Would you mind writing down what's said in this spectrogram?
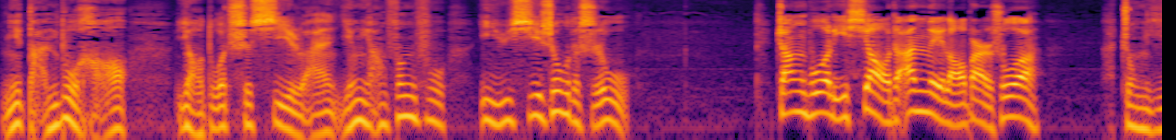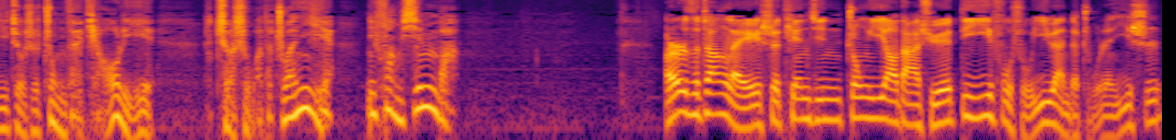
你胆不好，要多吃细软、营养丰富、易于吸收的食物。”张伯礼笑着安慰老伴儿说：“中医就是重在调理，这是我的专业，你放心吧。”儿子张磊是天津中医药大学第一附属医院的主任医师，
